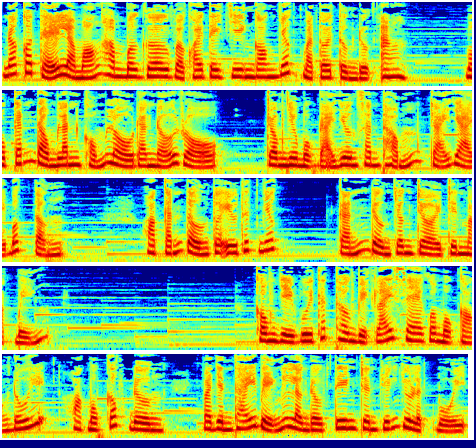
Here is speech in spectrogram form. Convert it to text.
Nó có thể là món hamburger và khoai tây chiên ngon nhất mà tôi từng được ăn. Một cánh đồng lanh khổng lồ đang nở rộ, trông như một đại dương xanh thẳm trải dài bất tận. Hoặc cảnh tượng tôi yêu thích nhất, cảnh đường chân trời trên mặt biển. Không gì vui thích hơn việc lái xe qua một ngọn núi hoặc một góc đường và nhìn thấy biển lần đầu tiên trên chuyến du lịch bụi.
